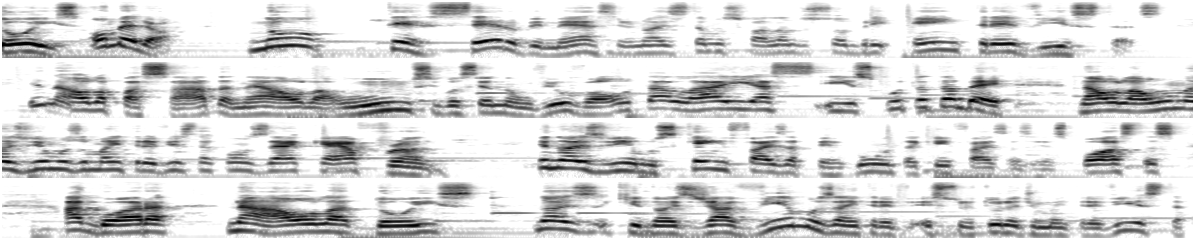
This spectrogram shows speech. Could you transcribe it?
2, ou melhor, no terceiro bimestre nós estamos falando sobre entrevistas. E na aula passada, né, aula 1, se você não viu, volta lá e, e escuta também. Na aula 1 nós vimos uma entrevista com Zac Efron. E nós vimos quem faz a pergunta, quem faz as respostas. Agora, na aula 2, nós, que nós já vimos a estrutura de uma entrevista,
